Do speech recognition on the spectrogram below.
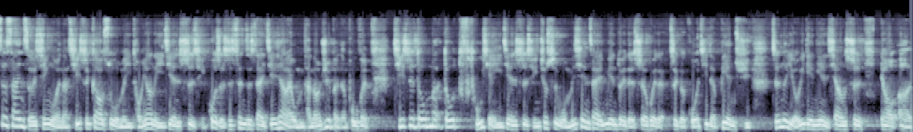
这三则新闻呢，其实告诉我们同样的一件事情，或者是甚至在接下来我们谈到日本的部分，其实都慢都凸显一件事情，就是我们现在面对的社会的这个国际的变局，真的有一点点像是要呃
